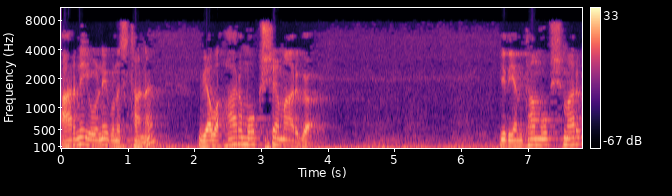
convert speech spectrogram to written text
ಆರನೇ, ಏಳನೇ ಗುಣಸ್ಥಾನ ವ್ಯವಹಾರ ಮೋಕ್ಷ ಮಾರ್ಗ. ಇದು ಎಂಥ ಮೋಕ್ಷ ಮಾರ್ಗ?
